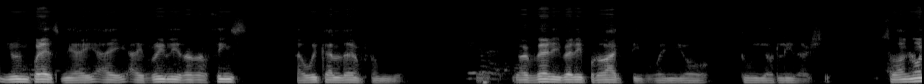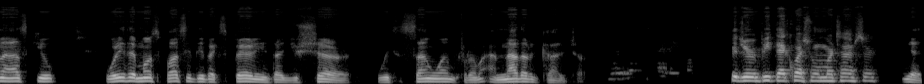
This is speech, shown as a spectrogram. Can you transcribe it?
you impress me. I, I, I really, there are things that we can learn from you. You are very, very proactive when you do your leadership. So I'm going to ask you, what is the most positive experience that you share with someone from another culture? Could you repeat that question one more time, sir? Yes.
